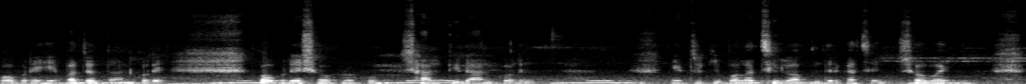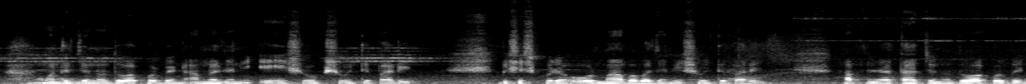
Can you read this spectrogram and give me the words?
কবরে হেফাজত দান করে। কবরে সব রকম শান্তি দান করে। এতে কি বলার ছিল আপনাদের কাছে। সবাই আমাদের জন্য দোয়া করবেন। আমরা জানি এই শোক সইতে পারি। বিশেষ করে ওর মা বাবা জানি সইতে পারে। আপনারা তার জন্য দোয়া করবেন।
